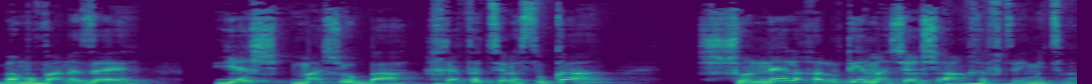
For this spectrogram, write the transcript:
במובן הזה, יש משהו בחפץ של הסוכה שונה לחלוטין מאשר שאר חפצי מצווה.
